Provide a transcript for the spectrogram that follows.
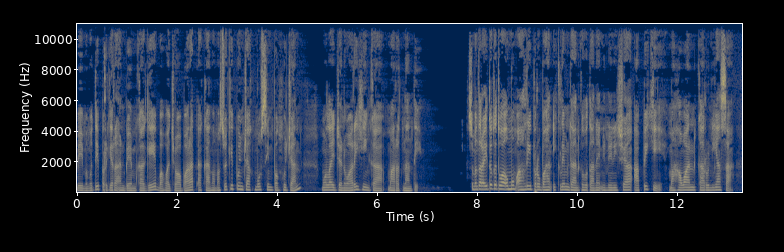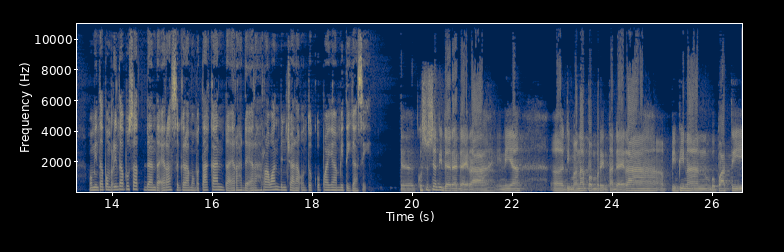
B mengutip perkiraan BMKG bahwa Jawa Barat akan memasuki puncak musim penghujan mulai Januari hingga Maret nanti. Sementara itu, Ketua Umum Ahli Perubahan Iklim dan Kehutanan Indonesia, APIKI, Mahawan Karuniasa, meminta pemerintah pusat dan daerah segera memetakan daerah-daerah rawan bencana untuk upaya mitigasi. khususnya di daerah-daerah ini ya eh, di mana pemerintah daerah, pimpinan, bupati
